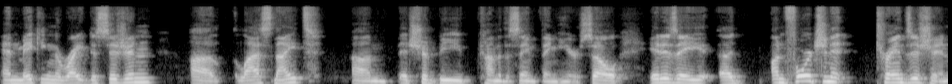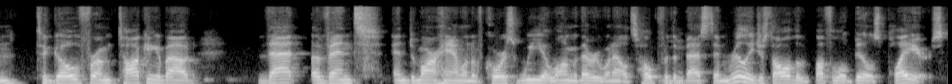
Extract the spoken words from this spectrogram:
and making the right decision uh, last night. Um, it should be kind of the same thing here. So it is a, a unfortunate transition to go from talking about that event and Damar Hamlin, of course, we, along with everyone else, hope for the mm-hmm. best and really just all the Buffalo Bills players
